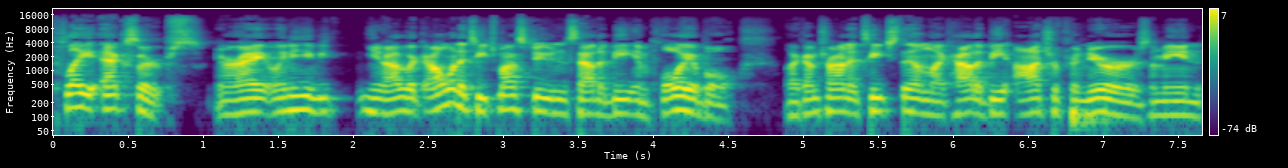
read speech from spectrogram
play excerpts. All right. We need to be, you know, like I want to teach my students how to be employable. Like I'm trying to teach them like how to be entrepreneurs. I mean,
